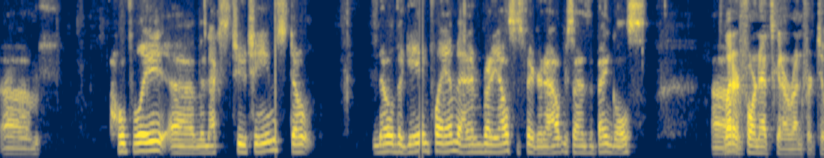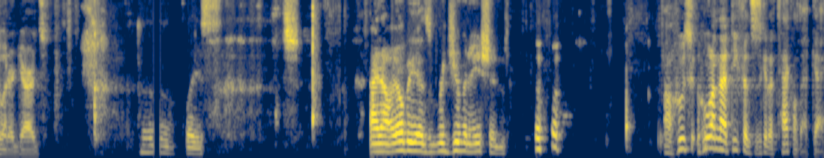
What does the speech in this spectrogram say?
Um, hopefully, uh, the next two teams don't know the game plan that everybody else has figured out besides the Bengals. Um, Leonard Fournette's going to run for 200 yards. Oh, please. I know it'll be his rejuvenation. oh, who's who on that defense is going to tackle that guy?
